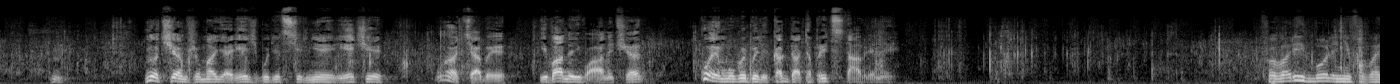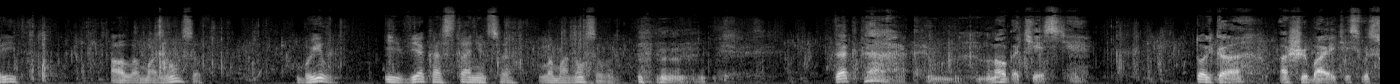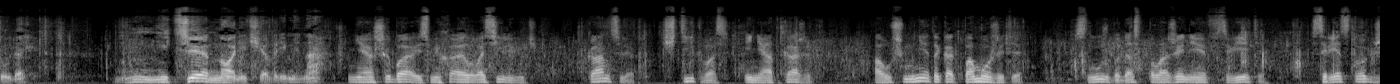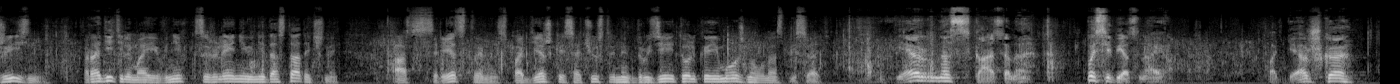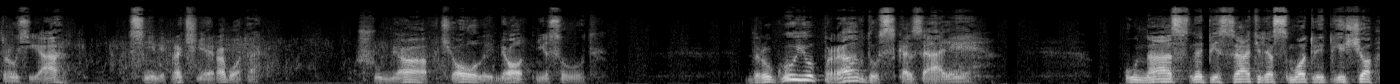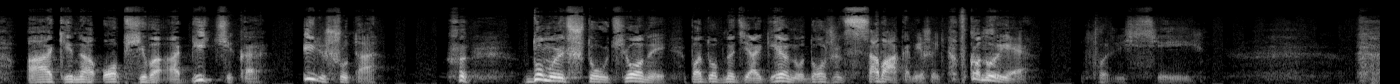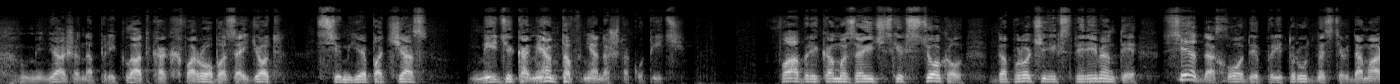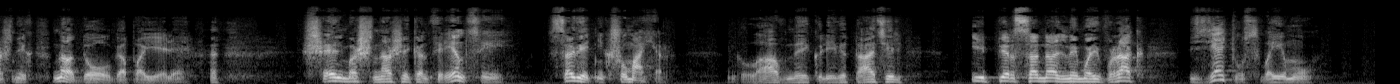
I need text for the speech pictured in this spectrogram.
Хм. Но чем же моя речь будет сильнее речи ну, хотя бы Ивана Ивановича, коему вы были когда-то представлены? Фаворит более не фаворит, а Ломоносов был и век останется Ломоносовым. Так-так, много чести. Только ошибаетесь вы, сударь. Не те нонича времена. Не ошибаюсь, Михаил Васильевич. Канцлер чтит вас и не откажет. А уж мне-то как поможете. Служба даст положение в свете, средства к жизни. Родители мои в них, к сожалению, недостаточны. А с средствами, с поддержкой сочувственных друзей только и можно у нас писать. Верно сказано. По себе знаю. Поддержка, друзья, с ними прочнее работа. Шумя, пчелы мед несут. Другую правду сказали. У нас на писателя смотрит еще Акина общего обидчика или шута. Думают, что ученый, подобно Диогену, должен с собаками жить в конуре. Фарисей. У меня же на приклад, как хвороба зайдет, семье подчас медикаментов не на что купить. Фабрика мозаических стекол да прочие эксперименты все доходы при трудностях домашних надолго поели. Шельмаш нашей конференции, советник Шумахер, главный клеветатель и персональный мой враг зятю своему,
